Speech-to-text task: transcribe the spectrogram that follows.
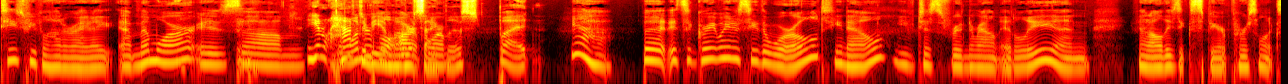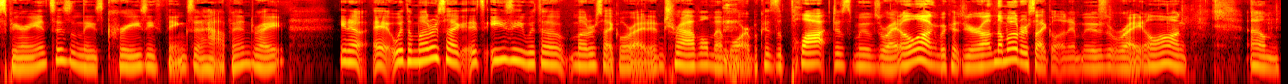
teach people how to write. I, a memoir is. Um, You don't have to be a wonderful art form. motorcyclist, but Yeah, but it's a great way to see the world. You know, you've just ridden around Italy and you've had all these exper- personal experiences and these crazy things that happened, right? You know, eh, with a motorcycle, it's easy with a motorcycle ride and travel memoir because the plot just moves right along because you're on the motorcycle and it moves right along. Um,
